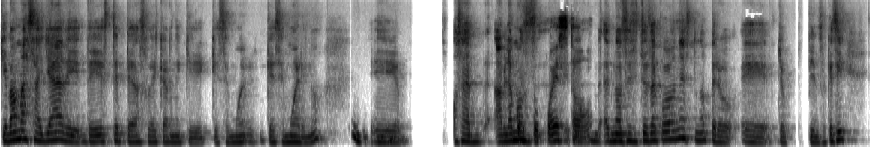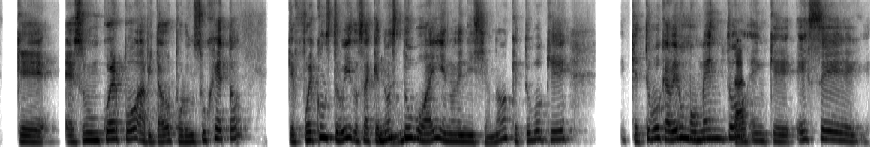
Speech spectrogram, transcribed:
que va más allá de, de, este pedazo de carne que, que, se, muere, que se muere, ¿no? Eh, o sea, hablamos... Por supuesto. No sé si estás de acuerdo en esto, ¿no? Pero yo pienso que sí, que es un cuerpo habitado por un sujeto que fue construido, o sea, que no estuvo ahí en un inicio, ¿no? Que tuvo que, que tuvo que haber un momento en que ese,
